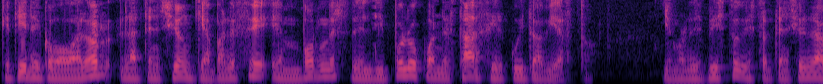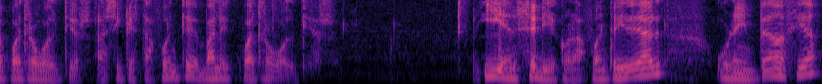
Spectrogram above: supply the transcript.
que tiene como valor la tensión que aparece en bornes del dipolo cuando está a circuito abierto. Y hemos visto que esta tensión era 4 voltios, así que esta fuente vale 4 voltios. Y en serie con la fuente ideal, una impedancia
